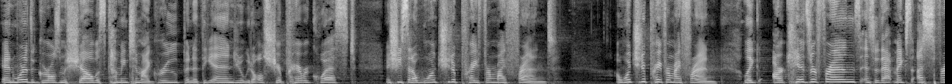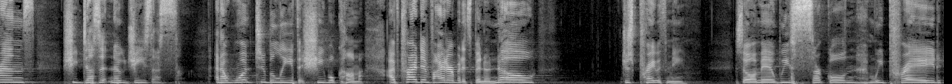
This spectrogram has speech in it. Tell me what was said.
And one of the girls, Michelle, was coming to my group, and at the end, you know, we'd all share prayer requests. And she said, I want you to pray for my friend. I want you to pray for my friend. Like, our kids are friends, and so that makes us friends. She doesn't know Jesus. And I want to believe that she will come. I've tried to invite her, but it's been a no. Just pray with me. So, man, we circled and we prayed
